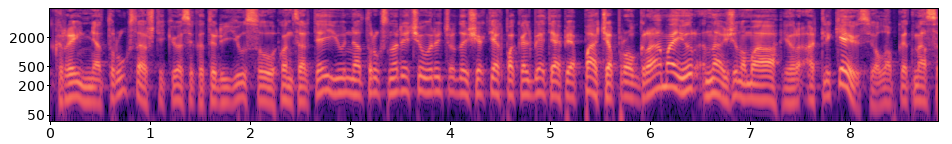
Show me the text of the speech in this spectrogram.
tikrai netrūksta, aš tikiuosi, kad ir jūsų koncerte jų netruks. Norėčiau, Richardai, šiek tiek pakalbėti apie pačią programą ir, na, žinoma, ir atlikėjus, jo lab, kad mes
